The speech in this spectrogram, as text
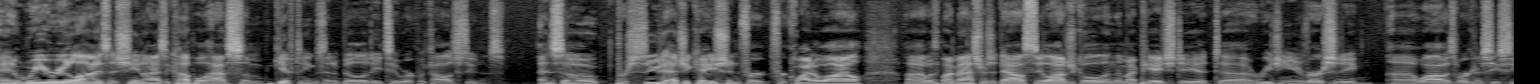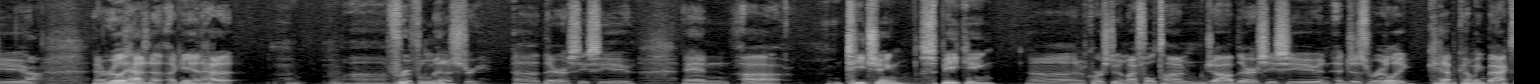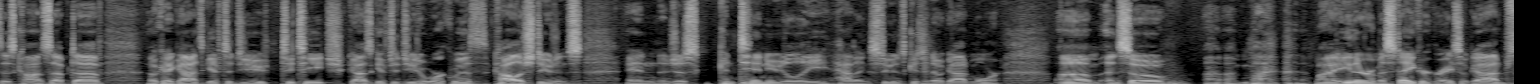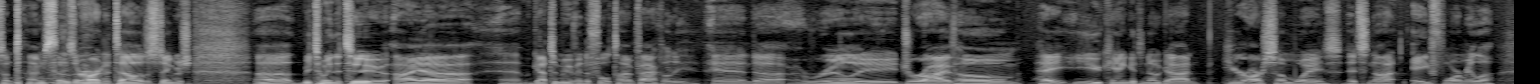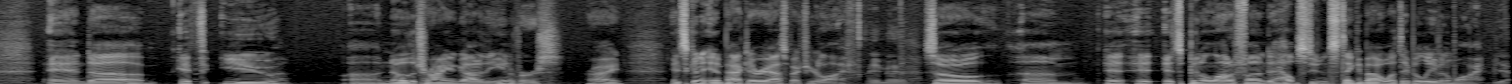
and we realized that she and I, as a couple, have some giftings and ability to work with college students. And so, pursued education for for quite a while, uh, with my master's at Dallas Theological and then my PhD at uh, Regent University uh, while I was working at CCU, Yeah. and really had an, again had a uh, fruitful ministry uh, there at CCU, and uh, teaching, speaking, uh, and of course doing my full time job there at CCU, and, and just really kept coming back to this concept of, okay, God's gifted you to teach, God's gifted you to work with college students, and just continually having students get to know God more. Um, and so, by, by either a mistake or grace of God, sometimes those are hard to tell to distinguish uh, between the two. I uh, uh, got to move into full time faculty and uh, really drive home hey, you can get to know God. Here are some ways. It's not a formula. And uh, if you uh, know the triune God of the universe, right, it's going to impact every aspect of your life. Amen. So um, it, it, it's been a lot of fun to help students think about what they believe and why. Yeah.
